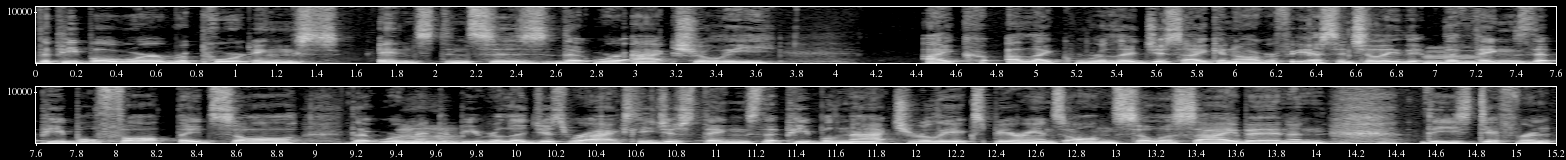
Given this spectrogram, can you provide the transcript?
the people were reporting instances that were actually. Uh, like religious iconography. Essentially, the, the things that people thought they'd saw that were meant to be religious were actually just things that people naturally experience on psilocybin and these different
